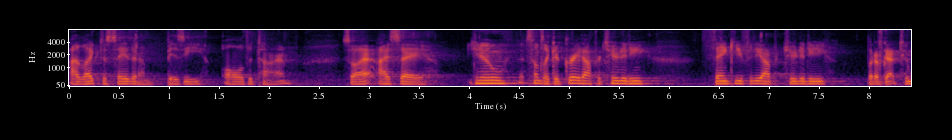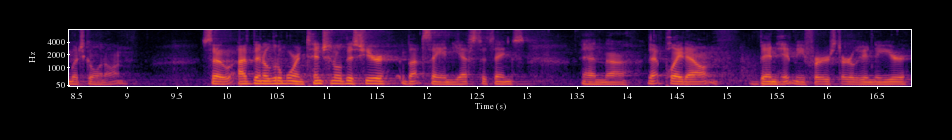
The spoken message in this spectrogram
I like to say that I'm busy all the time. So I, I say, you know, that sounds like a great opportunity. Thank you for the opportunity, but I've got too much going on. So I've been a little more intentional this year about saying yes to things, and uh, that played out. Ben hit me first early in the year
